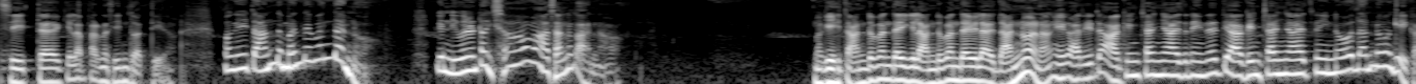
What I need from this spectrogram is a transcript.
සිට කියලා පරණ සින්දුවක් තියෙනවා. මගේ හිත අන්දමන්ද මන් දන්නවා. ඒක නිවනට ඉසාම ආසන්න කාරණාවක්. මගේ හිත අන්දමන්දයි කියලා අන්දමන්දයි වෙලාවේ දන්නවනම් ඒක හරියට ආකින්චඤ්ඤායතනෙ ඉඳලා ආකින්චඤ්ඤායතනෙ ඉන්නව දන්නවා වගේ එකක්.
